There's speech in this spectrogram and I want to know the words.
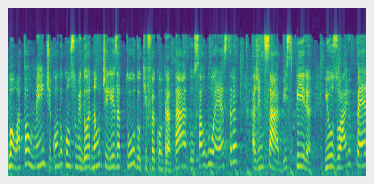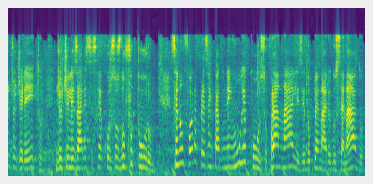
Bom, atualmente, quando o consumidor não utiliza tudo o que foi contratado, o saldo extra, a gente sabe, expira e o usuário perde o direito de utilizar esses recursos no futuro. Se não for apresentado nenhum recurso para análise do plenário do Senado,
